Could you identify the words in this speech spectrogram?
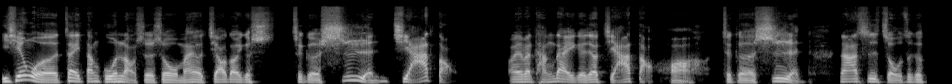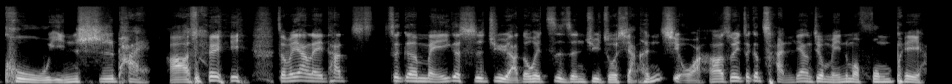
以前我在当国文老师的时候，我们还有教到一个诗，这个诗人贾岛，哎呀，唐代一个叫贾岛啊，这个诗人，那是走这个苦吟诗派。啊，所以怎么样嘞？他这个每一个诗句啊，都会字斟句酌想很久啊，啊，所以这个产量就没那么丰沛啊。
